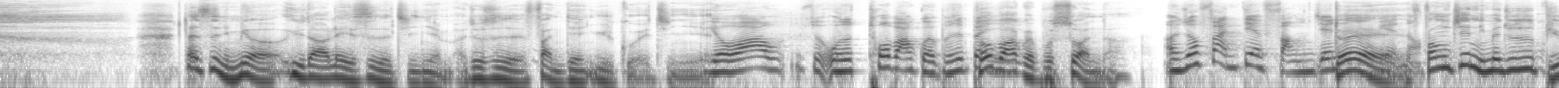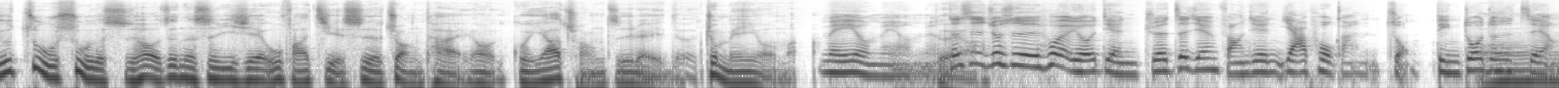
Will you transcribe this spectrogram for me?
但是你没有遇到类似的经验吧？就是饭店遇鬼的经验。有啊，我的拖把鬼不是被拖把鬼不算呐。啊，你说饭店房间里面呢？房间里面就是比如住宿的时候，真的是一些无法解释的状态，然后鬼压床之类的就没有嘛？没有，没有，没有。但是就是会有点觉得这间房间压迫感很重，顶多就是这样，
